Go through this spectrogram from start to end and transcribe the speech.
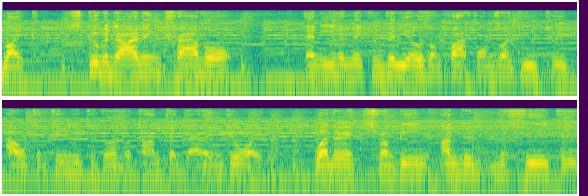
like scuba diving, travel, and even making videos on platforms like YouTube. I will continue to deliver content that I enjoy, whether it's from being under the sea to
